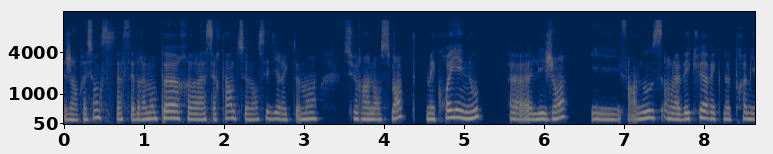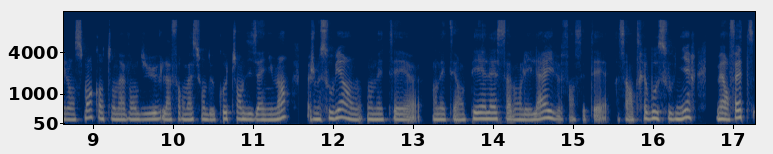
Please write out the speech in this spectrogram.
J'ai l'impression que ça fait vraiment peur à certains de se lancer directement sur un lancement. Mais croyez-nous, les gens, nous, on l'a vécu avec notre premier lancement quand on a vendu la formation de coach en design humain. Je me souviens, on, était, on était en PLS avant les lives. C'était, c'est un très beau souvenir. Mais en fait,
